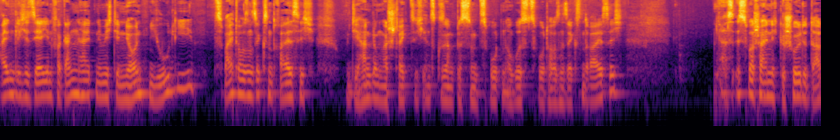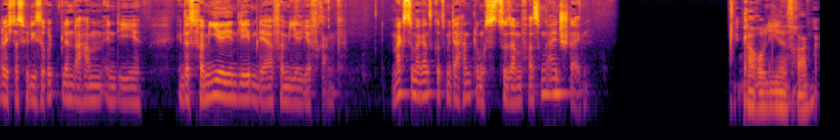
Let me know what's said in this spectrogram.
eigentliche Serienvergangenheit, nämlich den 9. Juli 2036 und die Handlung erstreckt sich insgesamt bis zum 2. August 2036. Das ist wahrscheinlich geschuldet dadurch, dass wir diese Rückblende haben in die, in das Familienleben der Familie Frank. Magst du mal ganz kurz mit der Handlungszusammenfassung einsteigen? Caroline Frank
